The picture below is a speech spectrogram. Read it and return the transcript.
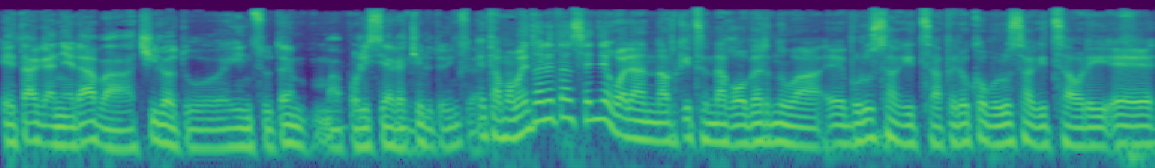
eta gainera, ba, atxilotu egin zuten, ba, poliziak atxilotu egin zuten. Eta momentu honetan zein egoeran aurkitzen da gobernua, e, buruzagitza, peruko buruzagitza hori, e,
